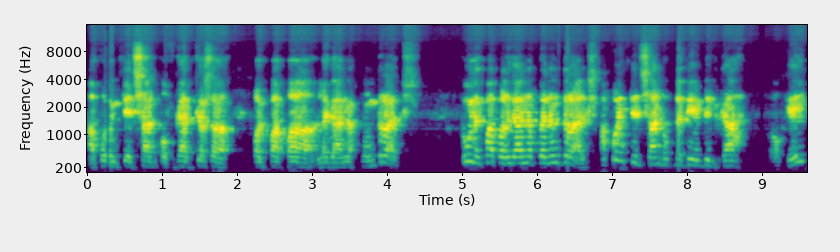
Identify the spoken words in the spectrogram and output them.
Appointed son of God ka sa pagpapalaganap ng drugs. Kung nagpapalaganap ka ng drugs, appointed son of the devil ka. Okay?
